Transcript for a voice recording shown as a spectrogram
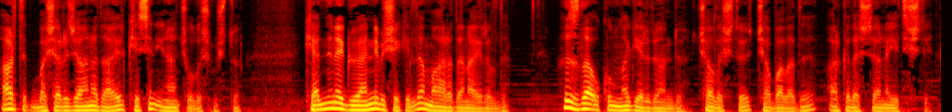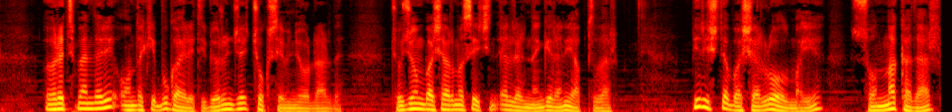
Artık başaracağına dair kesin inanç oluşmuştu. Kendine güvenli bir şekilde mağaradan ayrıldı. Hızla okuluna geri döndü. Çalıştı, çabaladı, arkadaşlarına yetişti. Öğretmenleri ondaki bu gayreti görünce çok seviniyorlardı. Çocuğun başarması için ellerinden geleni yaptılar. Bir işte başarılı olmayı, sonuna kadar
